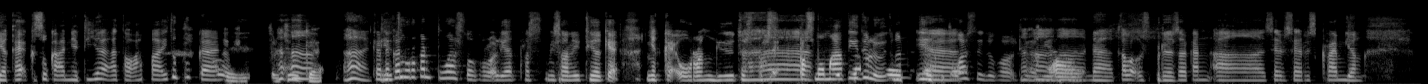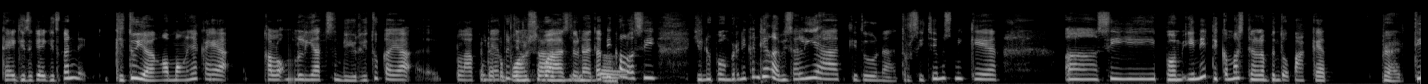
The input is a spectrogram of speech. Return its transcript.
ya kayak kesukaannya dia atau apa itu bukan. oh, iya, betul juga Karena kan orang kan puas tuh kalau lihat pas misalnya dia kayak nyekek orang gitu terus pas Ah. pas mau mati itu loh itu kan Iya. puas itu kalau dia. Oh. Nah, kalau berdasarkan eh, seri-seri crime yang kayak gitu kayak gitu kan gitu ya ngomongnya kayak kalau melihat sendiri tuh kayak pelakunya tuh jadi puas tuh. Nah, tapi kalau si Unabomber ini kan dia nggak bisa lihat gitu. Nah, terus si James mikir eh, si bom ini dikemas dalam bentuk paket. Berarti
